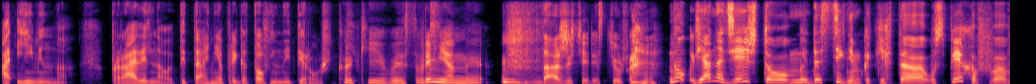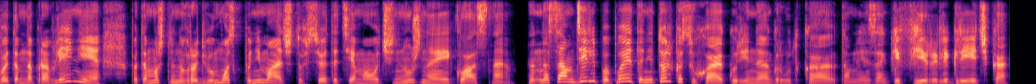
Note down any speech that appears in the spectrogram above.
а именно правильного питания приготовленные пирожные. Какие вы современные. Даже через чушь. Ну, я надеюсь, что мы достигнем каких-то успехов э, в этом направлении, потому что, ну, вроде бы мозг понимает, что все эта тема очень нужная и классная. На самом деле ПП это не только сухая куриная грудка, там, я не знаю, кефир или гречка.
